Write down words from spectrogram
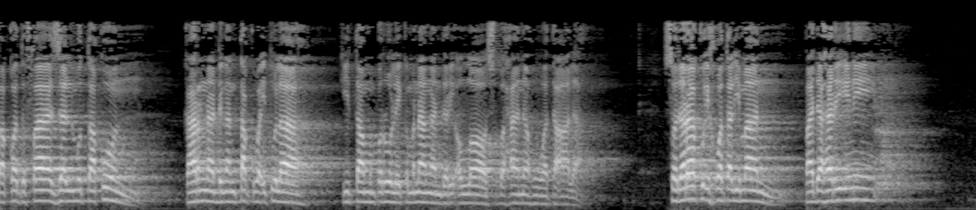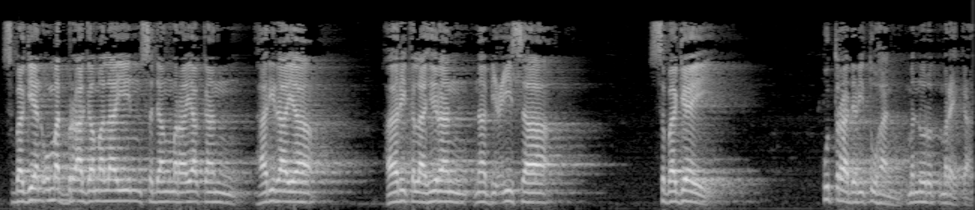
Faqad fazal muttaqun. Karena dengan takwa itulah kita memperoleh kemenangan dari Allah Subhanahu wa taala. Saudaraku ikhwatal iman, pada hari ini Sebagian umat beragama lain sedang merayakan hari raya hari kelahiran Nabi Isa sebagai putra dari Tuhan menurut mereka.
